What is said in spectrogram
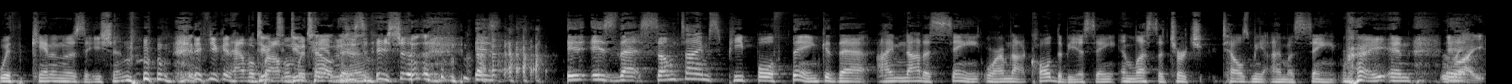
With canonization, if you can have a Do- problem do with canonization, is is that sometimes people think that I'm not a saint or I'm not called to be a saint unless the church tells me I'm a saint, right? And, and Right.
